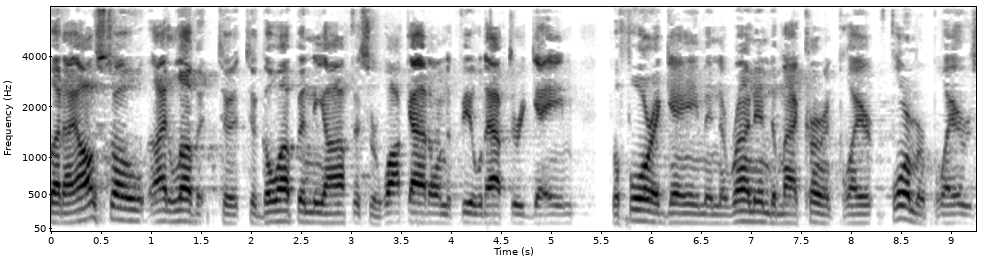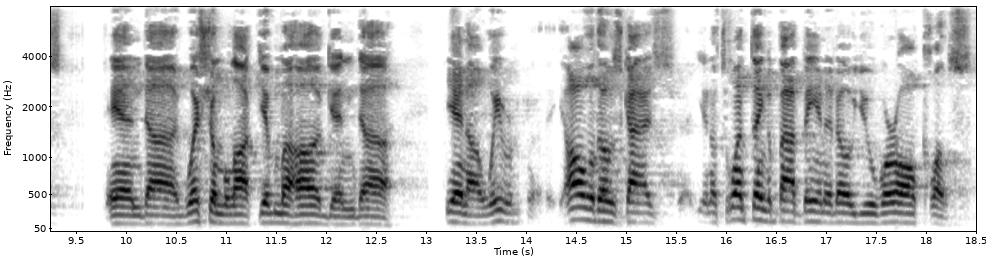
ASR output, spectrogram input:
but I also I love it to to go up in the office or walk out on the field after a game, before a game, and to run into my current player, former players, and uh, wish them luck, give them a hug, and uh, you know we were all of those guys. You know, it's one thing about being at OU, we're all close.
